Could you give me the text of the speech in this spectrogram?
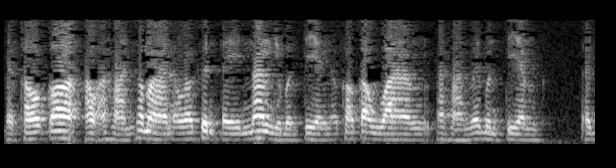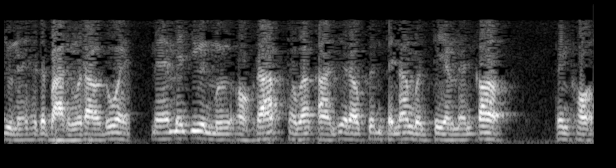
แต่เขาก็เอาอาหารเข้ามาเราก็ขึ้นไปนั่งอยู่บนเตียง แล้วเขาก็วางอาหารไว้บนเตียง แล้วอยู่ในหัตถบาทของเราด้วย แม้ไม่ยื่นมือออกรับแต่ว่าการที่เราขึ้นไปนั่งบนเตียงนั้นก็เป็นของ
